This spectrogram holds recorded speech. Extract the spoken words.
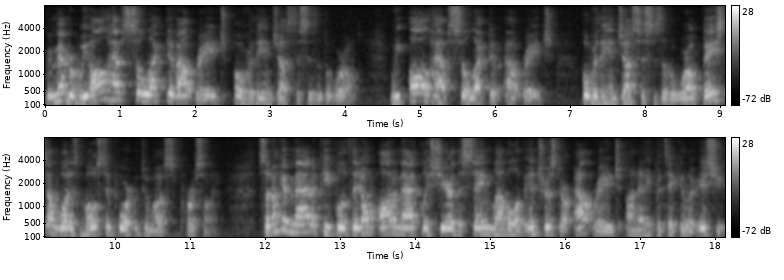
remember, we all have selective outrage over the injustices of the world. We all have selective outrage over the injustices of the world based on what is most important to us personally. So don't get mad at people if they don't automatically share the same level of interest or outrage on any particular issue.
